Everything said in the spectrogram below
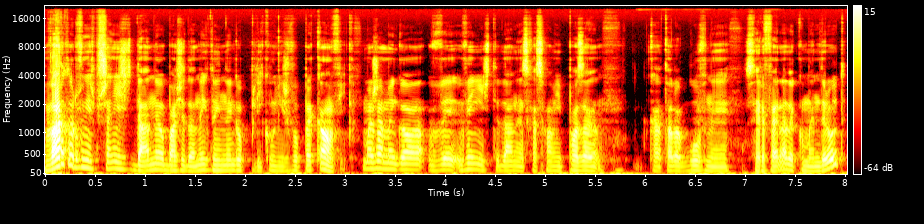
Warto również przenieść dane o bazie danych do innego pliku niż wp-config. Możemy go wy, wynieść te dane z hasłami poza katalog główny serwera do command root,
